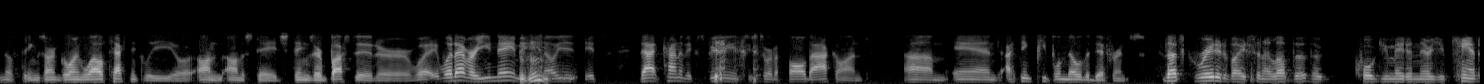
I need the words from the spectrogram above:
you know, things aren't going well technically or on on the stage, things are busted or wha- whatever you name it. You Mhm. know, you, it's that kind of experience you sort of fall back on, um, and I think people know the difference. That's great advice, and I love the, the quote you made in there. You can't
